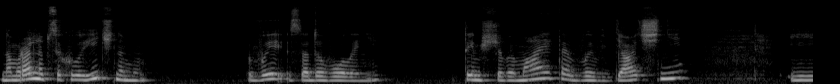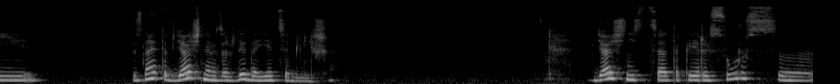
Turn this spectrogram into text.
На морально-психологічному ви задоволені тим, що ви маєте, ви вдячні. І, знаєте, вдячним завжди дається більше. Вдячність це такий ресурс, е,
